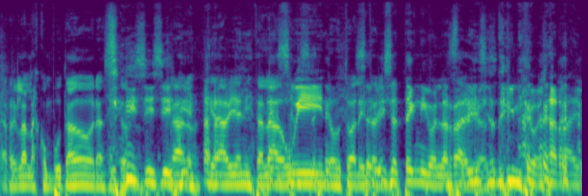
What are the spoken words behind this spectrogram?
arreglar las computadoras y Sí, todo. sí, sí. Claro, queda bien instalado Windows, toda la historia. servicio técnico en la radio. Servicio técnico en la radio.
